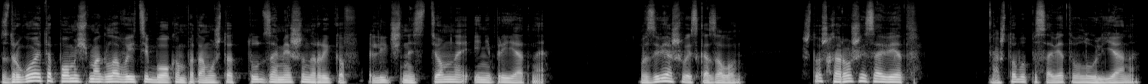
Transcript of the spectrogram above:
с другой, эта помощь могла выйти боком, потому что тут замешан Рыков, личность темная и неприятная. «Взвешивай», — сказал он. «Что ж, хороший совет. А что бы посоветовала Ульяна?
